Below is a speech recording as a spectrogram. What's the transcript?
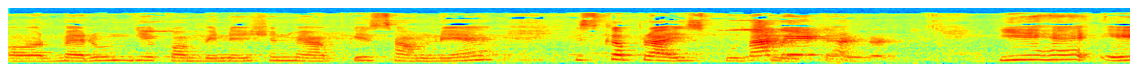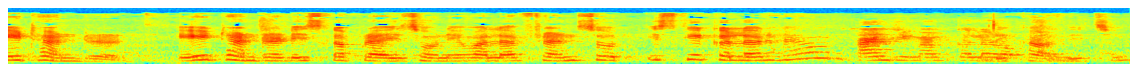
और मैरून के कॉम्बिनेशन में आपके सामने है। इसका प्राइस पूछ लेते हैं। ये है एट हंड्रेड एट हंड्रेड इसका प्राइस होने वाला है फ्रेंड्स और इसके कलर हैं और हाँ जी मैम कलर दिखा दीजिए।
